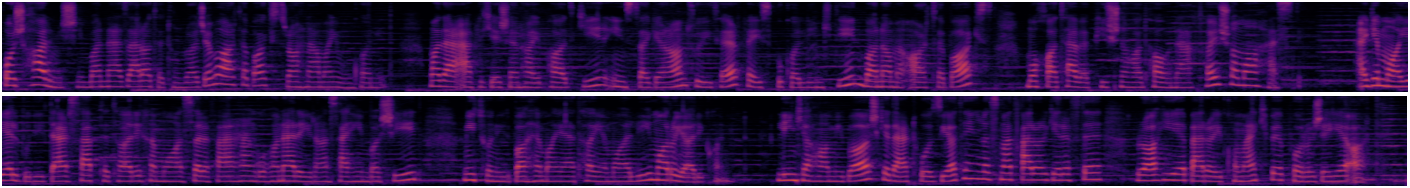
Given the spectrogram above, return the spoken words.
خوشحال میشیم با نظراتتون راجع به آرتباکس راهنماییمون کنید. ما در اپلیکیشن های پادگیر، اینستاگرام، توییتر، فیسبوک و لینکدین با نام آرتباکس مخاطب پیشنهادها و نقدهای شما هستیم. اگه مایل بودید در ثبت تاریخ معاصر فرهنگ و هنر ایران سهیم باشید می‌تونید با حمایت های مالی ما رو یاری کنید. لینک هامی باش که در توضیحات این قسمت قرار گرفته راهیه برای کمک به پروژه آرت.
